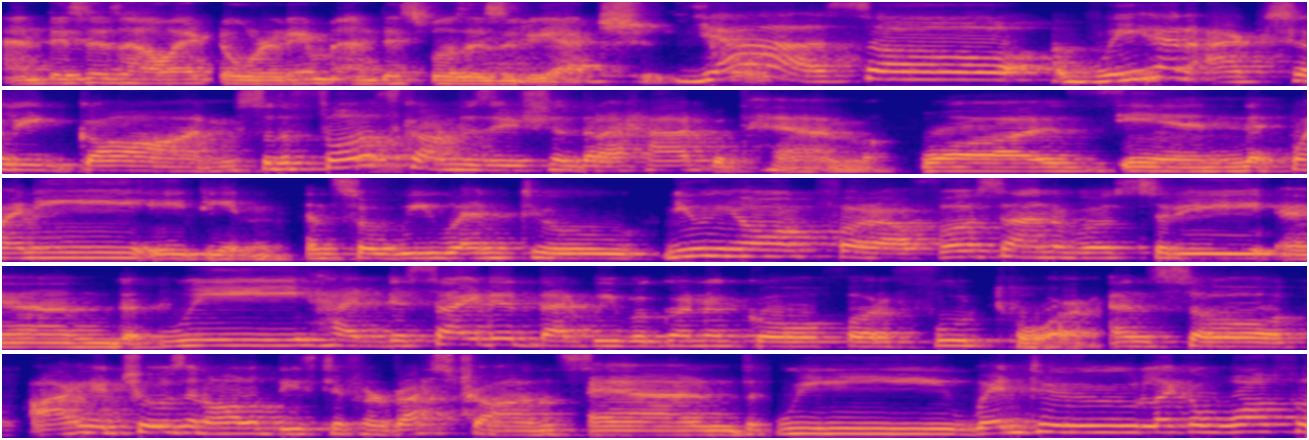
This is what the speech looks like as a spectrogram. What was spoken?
and this is how I told him, and this was his reaction. Yeah, so we had actually gone. So the first conversation that I had with him was in 2018. And so we went to New York for our first anniversary, and we had decided that we were going to go for a food tour. And so I had chosen all of these different restaurants, and we went to like a waffle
